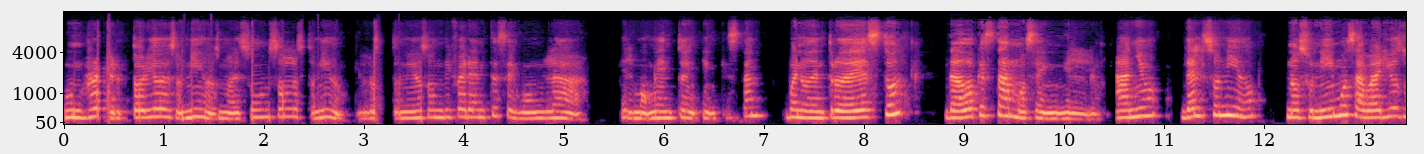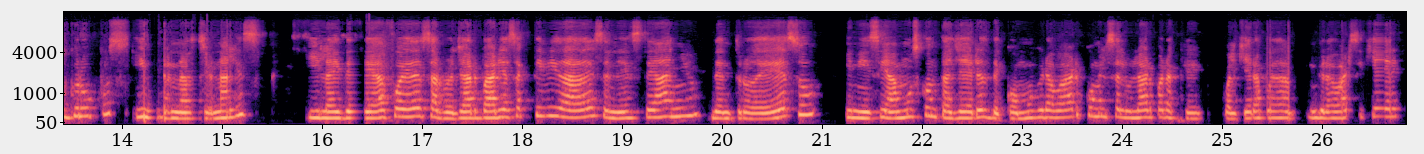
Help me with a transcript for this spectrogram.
un repertorio de sonidos, no es un solo sonido. Los sonidos son diferentes según la, el momento en, en que están. Bueno, dentro de esto, dado que estamos en el año del sonido, nos unimos a varios grupos internacionales y la idea fue desarrollar varias actividades en este año. Dentro de eso, iniciamos con talleres de cómo grabar con el celular para que cualquiera pueda grabar si quiere.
